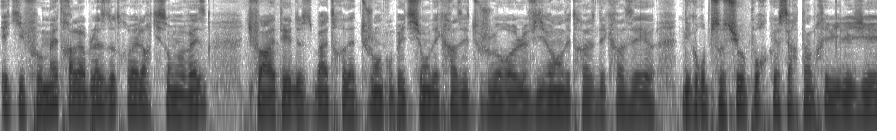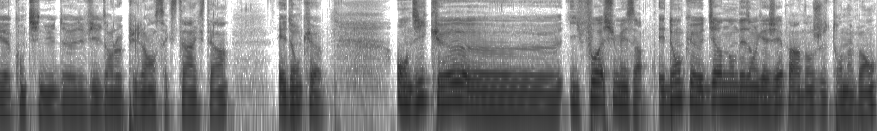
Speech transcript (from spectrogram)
et qu'il faut mettre à la place d'autres valeurs qui sont mauvaises. Il faut arrêter de se battre, d'être toujours en compétition, d'écraser toujours euh, le vivant, d'écraser euh, des groupes sociaux pour que certains privilégiés continuent de vivre dans l'opulence, etc., etc. Et donc, on dit que euh, il faut assumer ça. Et donc euh, dire non désengagé, pardon, je tourne un peu rond,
